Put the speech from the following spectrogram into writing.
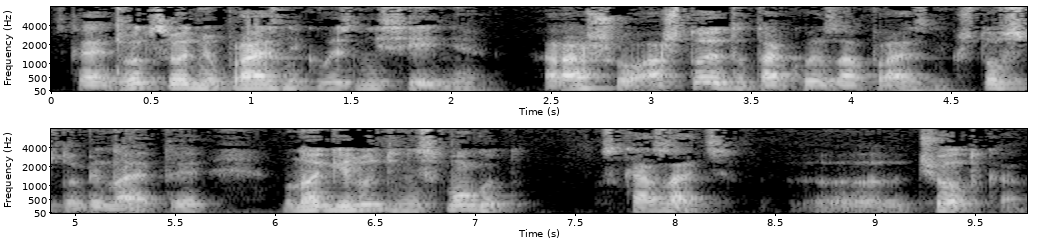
сказать, вот сегодня праздник Вознесения. Хорошо, а что это такое за праздник? Что вспоминает? И многие люди не смогут сказать э, четко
